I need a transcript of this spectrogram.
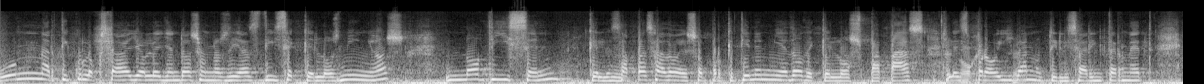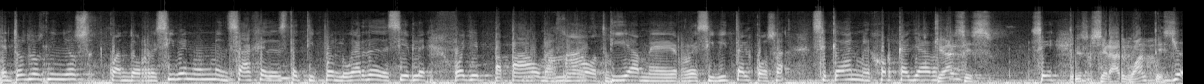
un artículo que estaba yo leyendo hace unos días dice que los niños no dicen que les ha pasado eso porque tienen miedo de que los papás les prohíban utilizar internet. Entonces los niños cuando reciben un mensaje de este tipo, en lugar de decirle, oye papá o mamá o tía, me recibí tal cosa, se quedan mejor callados. ¿Qué haces? Sí. Tienes que hacer algo antes. Yo,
